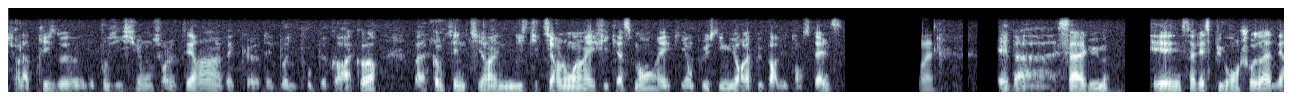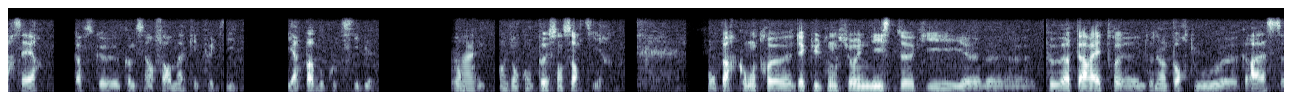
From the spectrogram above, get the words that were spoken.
sur la prise de, de position sur le terrain, avec euh, des bonnes troupes de corps à corps, bah, comme c'est une, tire- une liste qui tire loin efficacement et qui en plus ignore la plupart du temps stealth, Ouais. et bah ça allume et ça laisse plus grand chose à l'adversaire parce que comme c'est un format qui est petit, il n'y a pas beaucoup de cibles. Donc, Ouais. on, donc on peut s'en sortir. Bon, par contre, euh, dès que tu tombes sur une liste qui euh, peut apparaître de n'importe où euh, grâce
